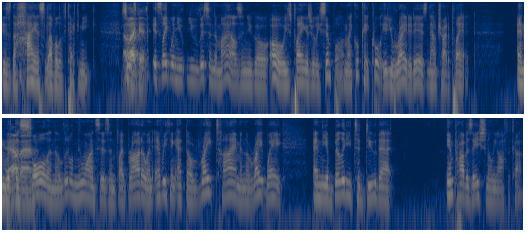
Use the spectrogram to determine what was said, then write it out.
is the highest level of technique. So like it's, it. It's like when you you listen to Miles and you go, "Oh, he's playing is really simple." I'm like, "Okay, cool. You're right. It is. Now try to play it." And with Yeah, the man. soul and the little nuances and vibrato and everything at the right time and the right way, and the ability to do that improvisationally off the cuff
